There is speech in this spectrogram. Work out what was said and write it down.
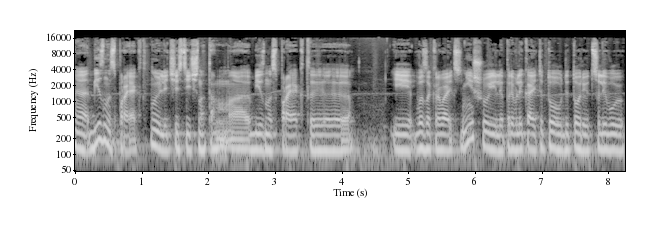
э, бизнес-проект, ну или частично там бизнес-проект и вы закрываете нишу или привлекаете ту аудиторию целевую,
